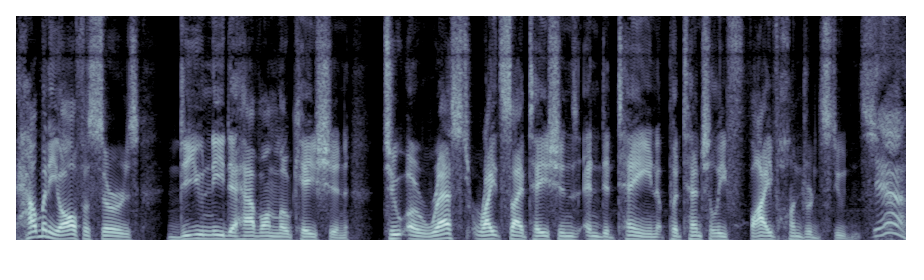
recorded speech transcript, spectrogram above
how many officers do you need to have on location to arrest, write citations, and detain potentially 500 students? Yeah.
